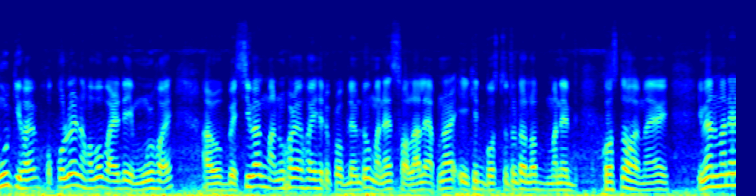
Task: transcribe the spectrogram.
মোৰ কি হয় সকলোৱে নহ'ব পাৰে দেই মোৰ হয় আৰু বেছিভাগ মানুহৰে হয় সেইটো প্ৰব্লেমটো মানে চলালে আপোনাৰ এইখিনি বস্তুটোত অলপ মানে কষ্ট হয় মানে ইমান মানে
